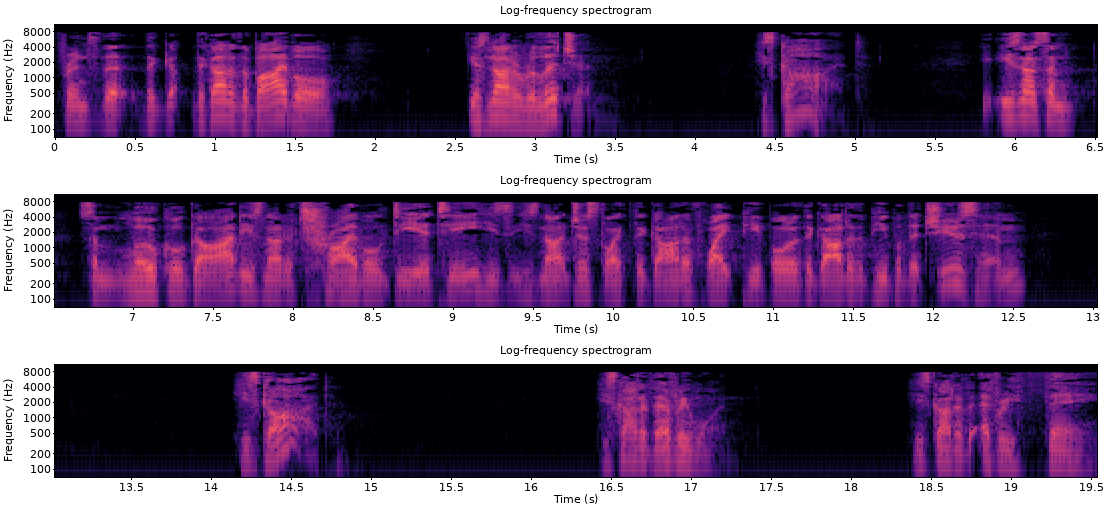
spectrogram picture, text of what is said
Friends, the, the, the God of the Bible is not a religion. He's God. He's not some, some local God. He's not a tribal deity. He's, he's not just like the God of white people or the God of the people that choose him. He's God. He's God of everyone. He's God of everything.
